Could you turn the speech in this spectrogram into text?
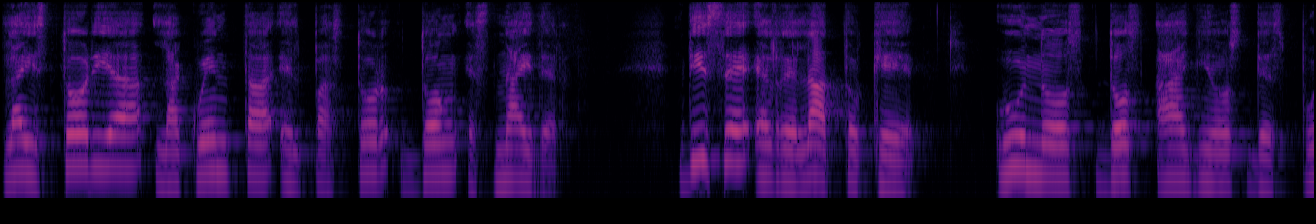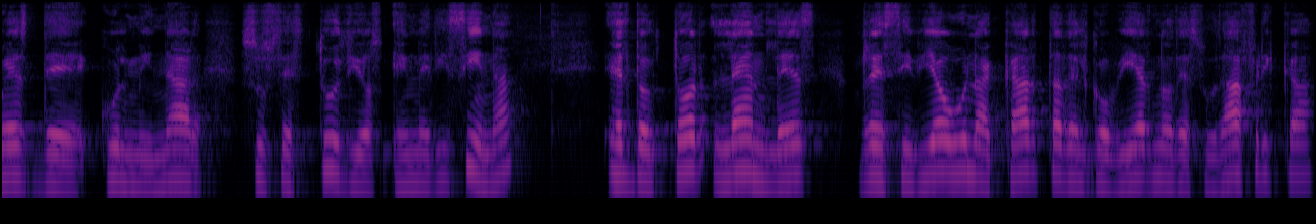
La historia la cuenta el pastor Don Snyder. Dice el relato que unos dos años después de culminar sus estudios en medicina, el doctor Landless recibió una carta del gobierno de Sudáfrica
